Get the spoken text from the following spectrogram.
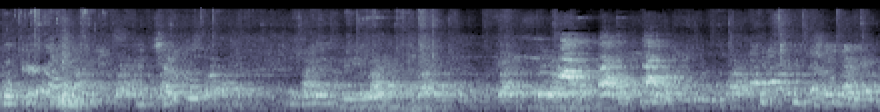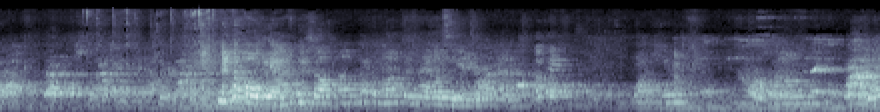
Good girl. Good job. oh yeah. So I'll pick them up and I will see you. Okay. Thank you. Um, yeah.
